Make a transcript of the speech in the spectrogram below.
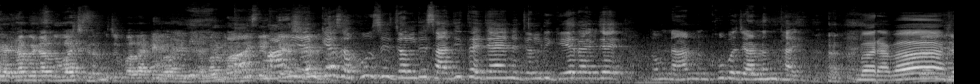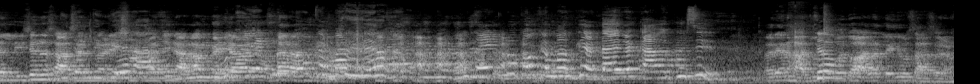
બેઠા બેઠા દુવા જ કરું છું પલાટી વાળી. મામી એમ કે છે? ખુશી જલ્દી સાજી થઈ જાય ને જલ્દી ઘેર આવી જાય. તો અમને આનંદ ખૂબ જ આનંદ થાય. બરાબર. જલ્દી છે ને સાસણમાં આરામ કરી આવે હું તો એટલું કહું કે મારે ઘેર ડાયરેક્ટ આવે ખુશી. અરે એને હાજુ હોય તો હાલત લઈ જાઉં સાસણ.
